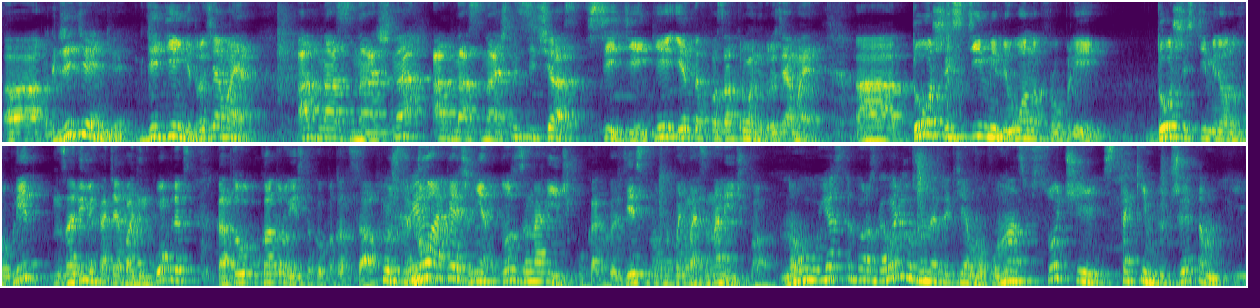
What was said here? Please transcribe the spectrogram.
э, Где деньги? где деньги, друзья мои? Однозначно, однозначно сейчас все деньги, это в позатроне, друзья мои, а, до 6 миллионов рублей. До 6 миллионов рублей, назови мне хотя бы один комплекс, у которого есть такой потенциал. Слушай, ну ну, я- опять же, нет, ну за наличку, как бы, здесь нужно понимать, за наличку. Ну, я с тобой разговаривал уже на эту тему. У нас в Сочи с таким бюджетом и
